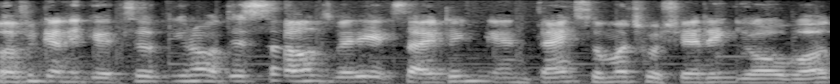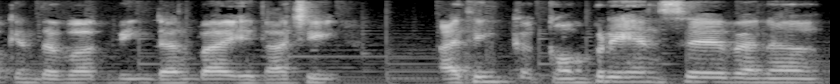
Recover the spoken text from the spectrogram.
Perfect, Aniket. So, you know, this sounds very exciting, and thanks so much for sharing your work and the work being done by Hitachi. I think a comprehensive and a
